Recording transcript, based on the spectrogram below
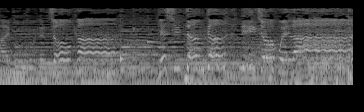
还不能走开，也许等等你就回来。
